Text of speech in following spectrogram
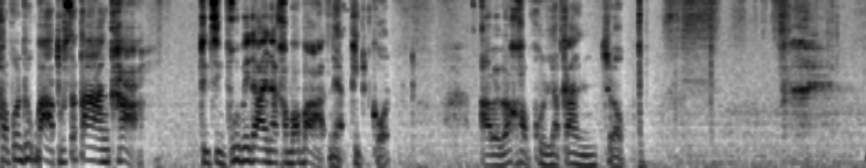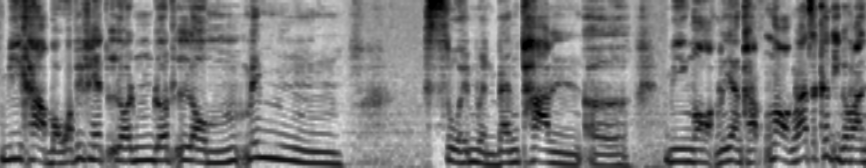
ขอบคุณทุกบาททุกสตางค์ค่ะ จริงๆ พูดไม่ได้นะคำว่าบาทเนี่ย ผิดกฎ เอาเป็นว่าขอบคุณละกันจบ มีข่าวบอกว่าพี่เพชรล้นรถลมไม่สวยเหมือนแบงค์พัน เออ มีงอกหรือยังครับ งอกน่าจะขึ้นอีกประมาณ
